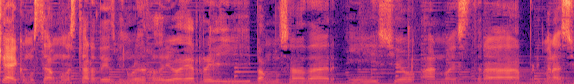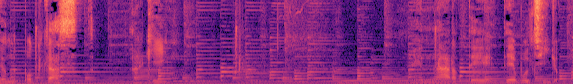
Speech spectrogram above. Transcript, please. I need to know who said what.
Speaker 1: ¿Qué hay? ¿Cómo están? Buenas tardes, mi nombre es Rodrigo R y vamos a dar inicio a nuestra primera sesión de podcast aquí en Arte de Bolsillo.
